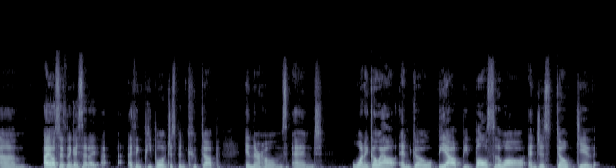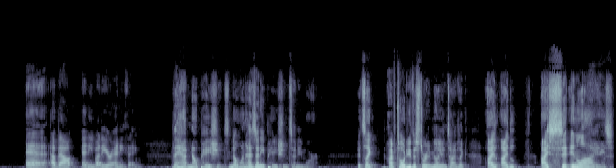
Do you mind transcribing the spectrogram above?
Um, I also think I said I, I- I think people have just been cooped up in their homes and want to go out and go be out, be balls to the wall, and just don't give eh about anybody or anything. they have no patience. No one has any patience anymore. It's like I've told you this story a million times. Like I I I sit in lines,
